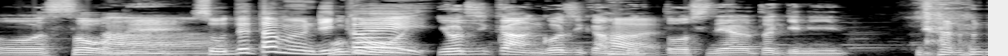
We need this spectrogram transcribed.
うん。おそうねそう、で、多分理僕も解、4時間、5時間ぶっ通しでやるときに、あの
